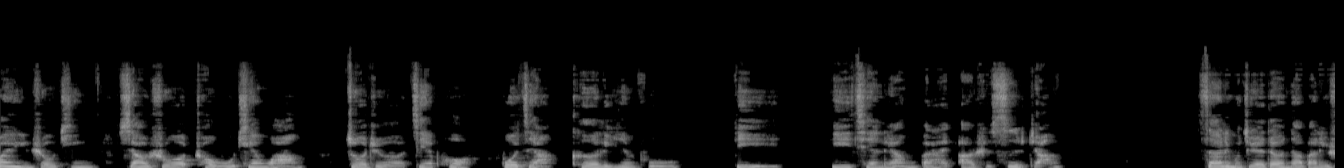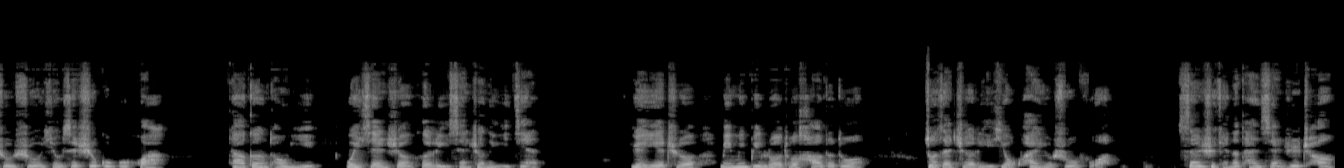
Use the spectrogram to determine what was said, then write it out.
欢迎收听小说《宠物天王》，作者：揭破，播讲：颗粒音符，第一千两百二十四章。萨利姆觉得纳巴里叔叔有些食古不化，他更同意魏先生和李先生的意见。越野车明明比骆驼好得多，坐在车里又快又舒服。三十天的探险日程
